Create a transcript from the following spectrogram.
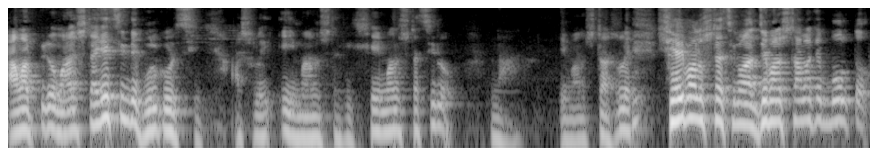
আমার প্রিয় মানুষটাকে চিনতে ভুল করছি। আসলে এই মানুষটা কি সেই মানুষটা ছিল? না, এই মানুষটা আসলে সেই মানুষটা ছিল না। যে মানুষটা আমাকে বলতো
